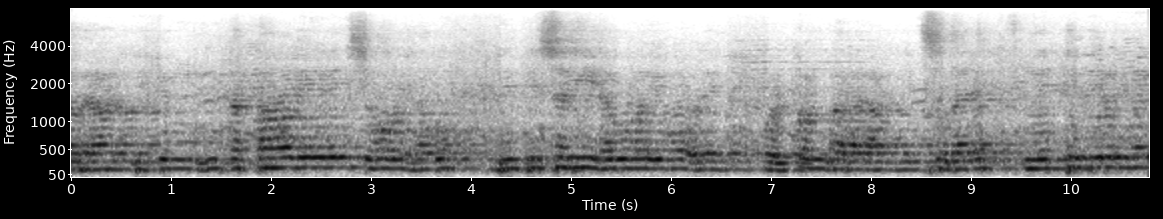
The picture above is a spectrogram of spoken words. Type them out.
അവരാനന്ദിക്കും കർത്താവേ ശോണവും ശരീരവും അറിവോടെ ഉൾക്കൊണ്ടവരാം. സുതരെ നിത്യതിരുമൽ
